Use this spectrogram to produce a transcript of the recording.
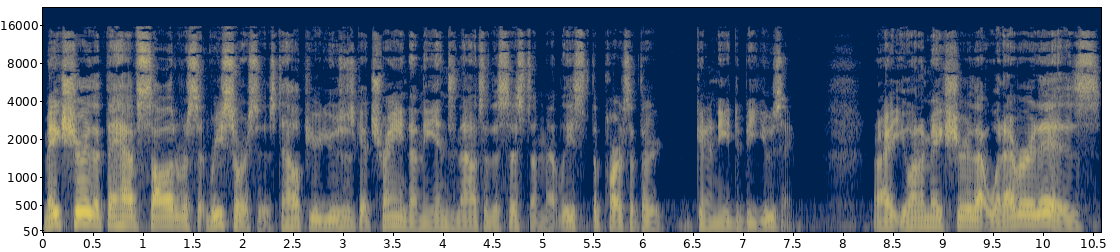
Make sure that they have solid resources to help your users get trained on the ins and outs of the system, at least the parts that they're going to need to be using. Right? You want to make sure that whatever it is,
